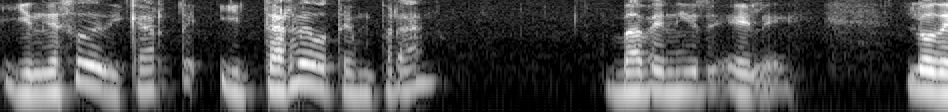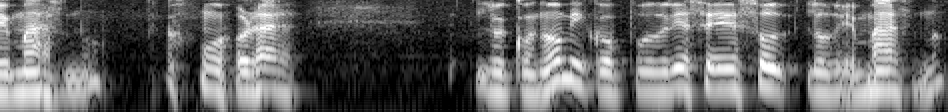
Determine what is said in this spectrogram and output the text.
y en eso dedicarte y tarde o temprano va a venir el, lo demás, ¿no? como ahora lo económico, podría ser eso lo demás, ¿no?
